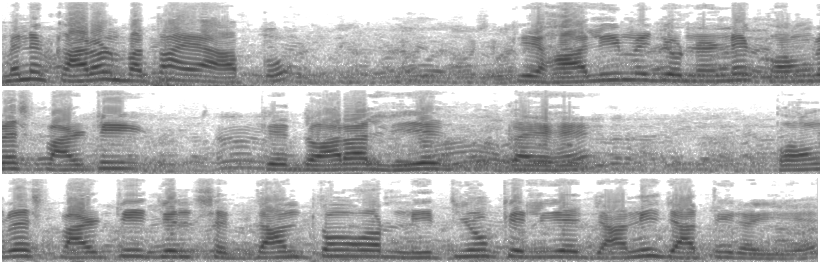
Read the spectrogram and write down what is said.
मैंने कारण बताया आपको कि हाल ही में जो निर्णय कांग्रेस पार्टी के द्वारा लिए गए हैं, कांग्रेस पार्टी जिन सिद्धांतों और नीतियों के लिए जानी जाती रही है,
